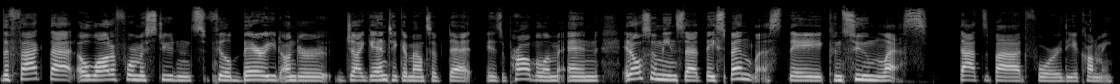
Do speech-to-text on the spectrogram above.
the fact that a lot of former students feel buried under gigantic amounts of debt is a problem, and it also means that they spend less, they consume less that's bad for the economy.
